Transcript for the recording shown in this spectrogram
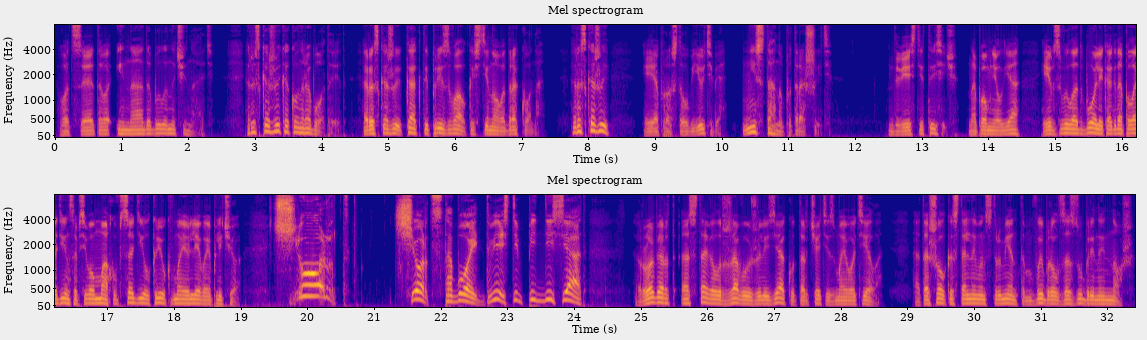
вот с этого и надо было начинать. Расскажи, как он работает. Расскажи, как ты призвал костяного дракона. Расскажи, я просто убью тебя. Не стану потрошить». «Двести тысяч», — напомнил я, и взвыл от боли, когда паладин со всего маху всадил крюк в мое левое плечо. «Черт! Черт с тобой! Двести пятьдесят!» Роберт оставил ржавую железяку торчать из моего тела. Отошел к остальным инструментам, выбрал зазубренный нож.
